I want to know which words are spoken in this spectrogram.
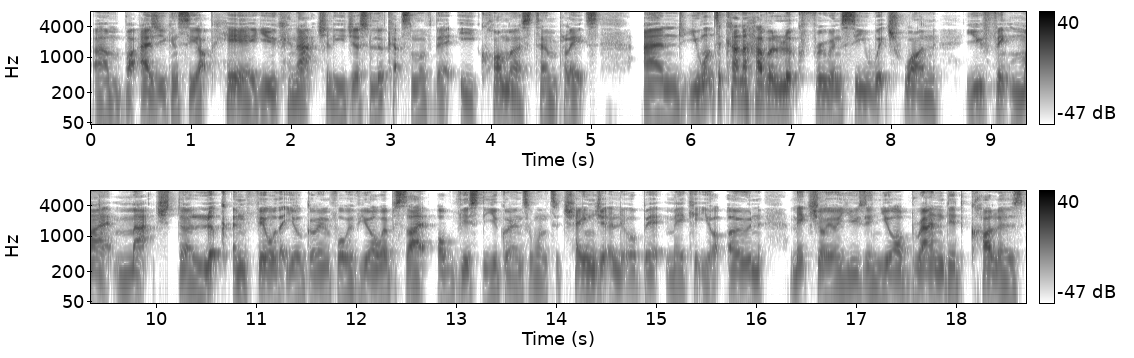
Um, but as you can see up here, you can actually just look at some of their e-commerce templates and you want to kind of have a look through and see which one you think might match the look and feel that you're going for with your website. Obviously, you're going to want to change it a little bit, make it your own, make sure you're using your branded colors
